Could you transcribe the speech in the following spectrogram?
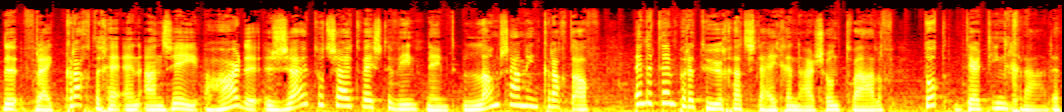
De vrij krachtige en aan zee harde zuid- tot zuidwestenwind neemt langzaam in kracht af... en de temperatuur gaat stijgen naar zo'n 12 tot 13 graden.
